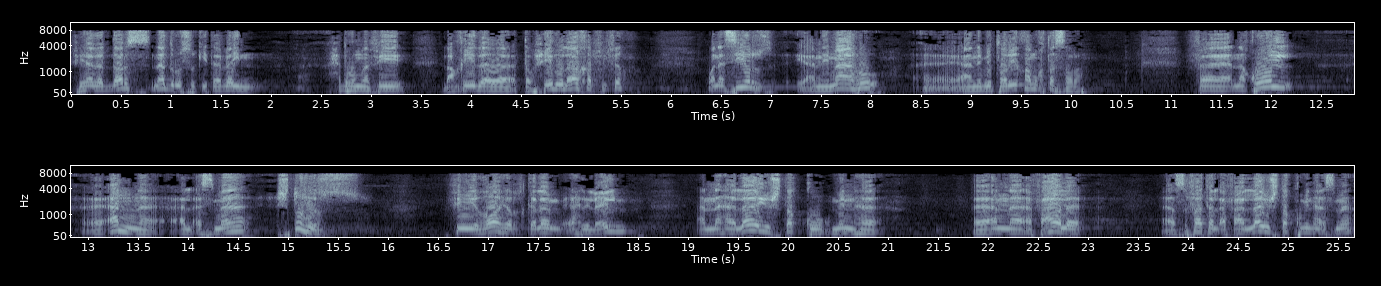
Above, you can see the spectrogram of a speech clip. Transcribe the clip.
في هذا الدرس ندرس كتابين أحدهما في العقيدة والتوحيد والآخر في الفقه. ونسير يعني معه آه، يعني بطريقة مختصرة. فنقول آه، أن الأسماء اشتهر في ظاهر كلام أهل العلم أنها لا يشتق منها أن أفعال صفات الأفعال لا يشتق منها أسماء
